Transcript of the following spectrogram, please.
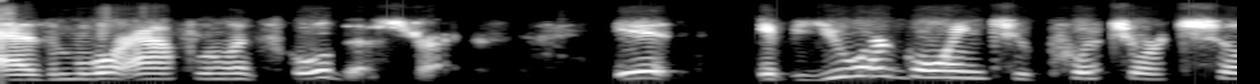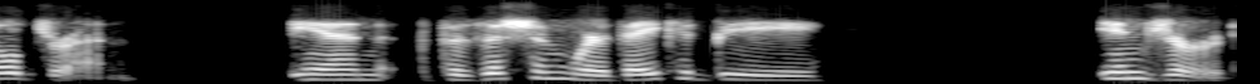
as more affluent school districts. It if you are going to put your children in the position where they could be injured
